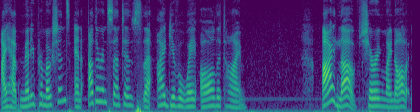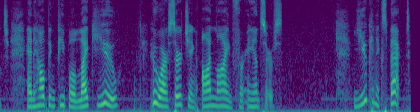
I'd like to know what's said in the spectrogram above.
I have many promotions and other incentives that I give away all the time. I love sharing my knowledge and helping people like you who are searching online for answers. You can expect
